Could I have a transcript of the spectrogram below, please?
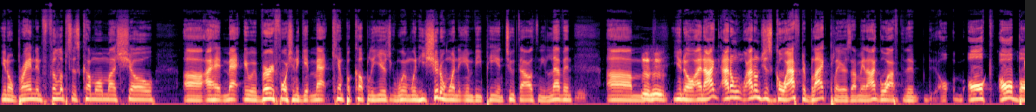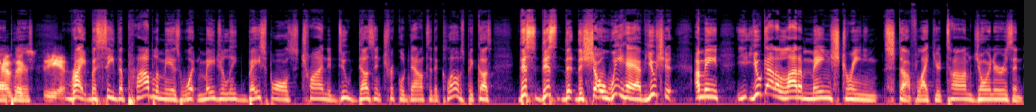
you know, Brandon Phillips has come on my show. Uh, I had Matt. We were very fortunate to get Matt Kemp a couple of years ago when, when he should have won the MVP in 2011. Um, mm-hmm. You know, and I, I don't I don't just go after black players. I mean, I go after the all all ball yeah, players. Yeah. Right, but see, the problem is what Major League Baseball's trying to do doesn't trickle down to the clubs because this this the, the show we have. You should. I mean, you, you got a lot of mainstream stuff like your Tom Joyners and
